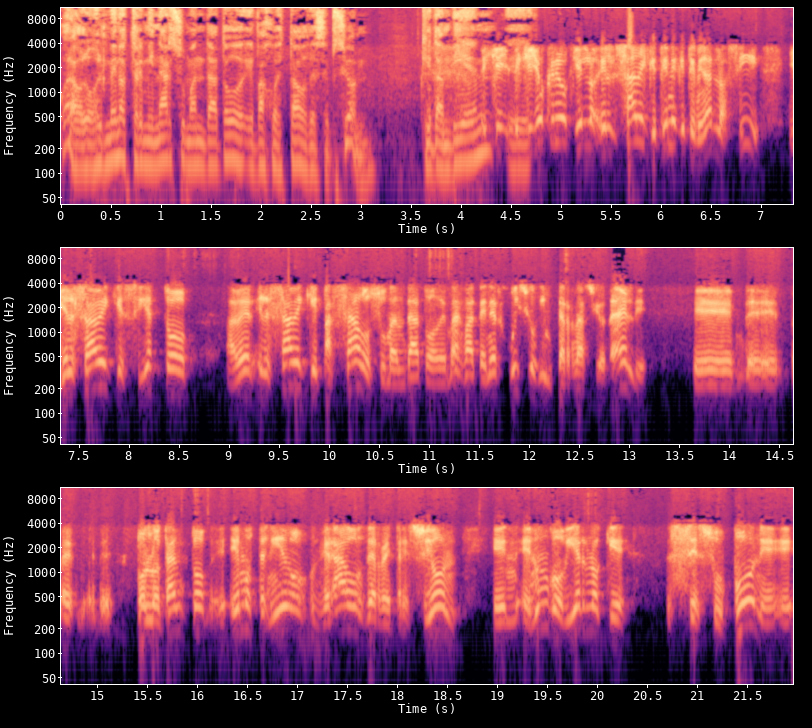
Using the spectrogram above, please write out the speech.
Bueno, o al menos terminar su mandato bajo estado de excepción. Que también. Es que, eh, yo creo que él, él, sabe que tiene que terminarlo así. Y él sabe que si esto a ver, él sabe que pasado su mandato, además va a tener juicios internacionales. Eh, eh, eh, por lo tanto, hemos tenido grados de represión en, un gobierno que se supone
